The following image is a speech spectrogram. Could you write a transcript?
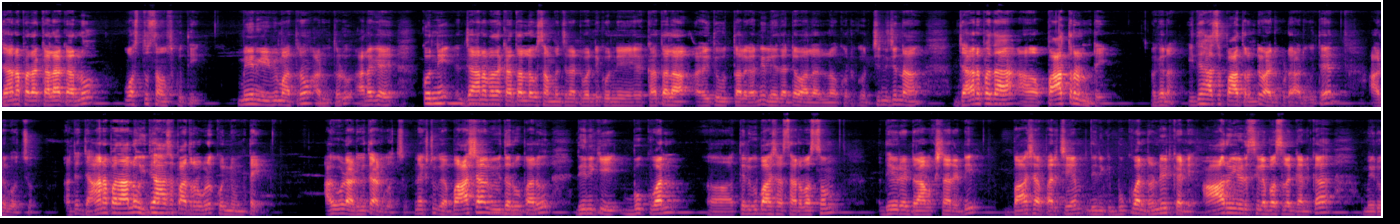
జానపద కళాకారులు, వస్తు సంస్కృతి. మెయిన్‌గా ఇవి మాత్రం అడుగుతాడు. అలాగే కొన్ని జానపద కథలకు సంబంధించినటువంటి కొన్ని కథల ఇతివృత్తాలు కానీ లేదంటే వాళ్ళలో కొన్ని చిన్న చిన్న జానపద పాత్రలు ఉంటాయి ఓకేనా. ఇతిహాస పాత్రలుంటే వాటి కూడా అడిగితే అడగవచ్చు అంటే జానపదాలు ఇతిహాస పాత్రలు కూడా కొన్ని ఉంటాయి. అవి కూడా అడిగితే అడగవచ్చు నెక్స్ట్ భాష వివిధ రూపాలు. దీనికి బుక్ వన్ తెలుగు భాష సర్వస్వం, దేవిరెడ్డి రామకృష్ణారెడ్డి భాషా పరిచయం. దీనికి బుక్ వన్ రెండింటికండి ఆరు ఏడు సిలబస్‌లకు కనుక మీరు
